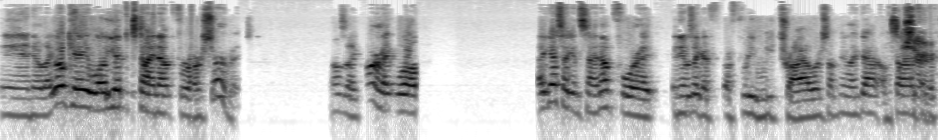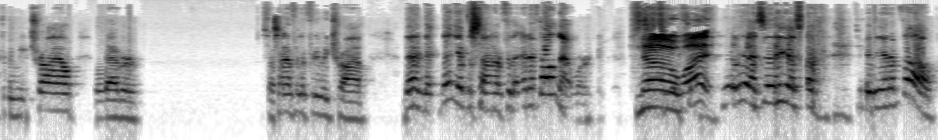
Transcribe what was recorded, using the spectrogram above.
and they're like, okay, well, you have to sign up for our service. I was like, all right, well, I guess I can sign up for it, and it was like a, a free week trial or something like that. I'll sign Sure. up for the free week trial, whatever. So I sign up for the free week trial. Then, then you have to sign up for the NFL Network. No, what? Yeah, so you got to get the NFL.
